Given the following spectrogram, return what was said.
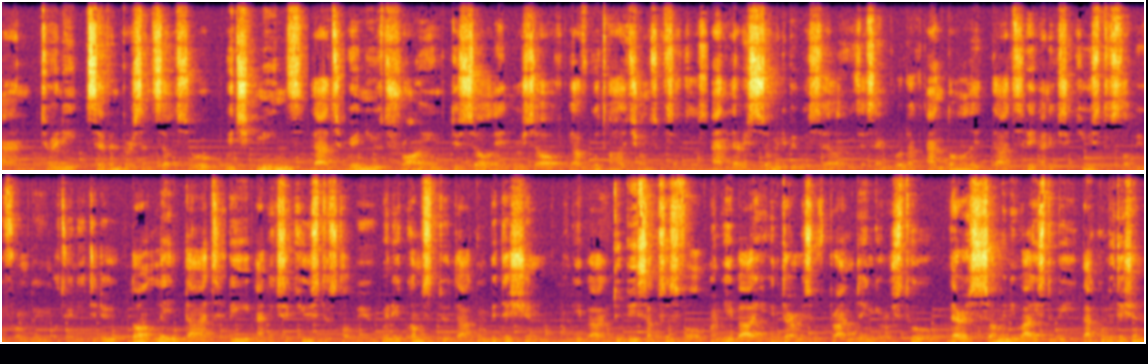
an 27 percent sell through which means that when you're trying to sell it yourself you have got a high chance of success. And there is so many people selling the same product. And don't let that be an excuse to stop you from doing what you need to do. Don't let that be an excuse to stop you. When it comes to the competition on ebay to be successful on ebay in terms of branding your store there is so many ways to be that competition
